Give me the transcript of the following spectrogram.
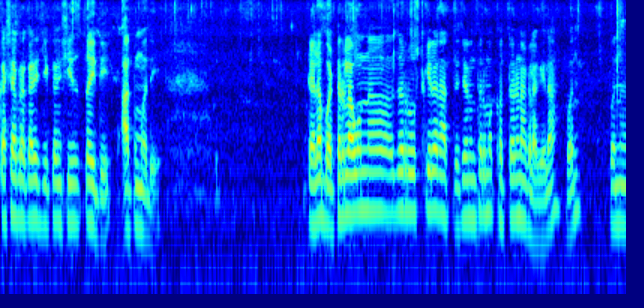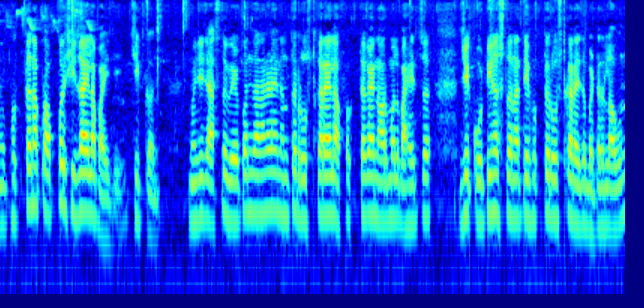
कशा प्रकारे चिकन शिजतं इथे आतमध्ये. त्याला बटर लावून जर रोस्ट केलं ना त्याच्यानंतर मग खतरनाक लागेल पण पण फक्त ना प्रॉपर शिजायला पाहिजे चिकन म्हणजे जास्त वेळ पण जाणार नाही नंतर रोस्ट करायला फक्त काय नॉर्मल बाहेरचं जे कोटीन असतं ना ते फक्त रोस्ट करायचं बटर लावून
